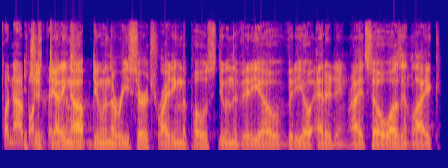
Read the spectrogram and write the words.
putting out a It's bunch just getting up, doing the research, writing the post, doing the video, video editing, right? So it wasn't like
